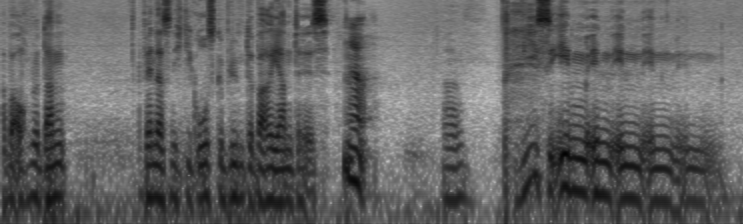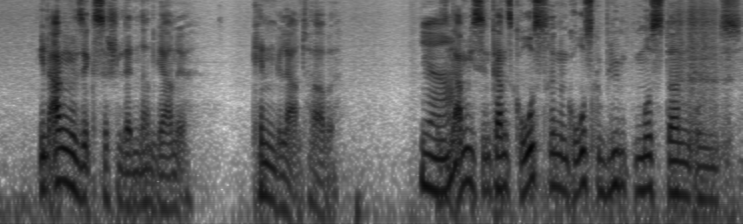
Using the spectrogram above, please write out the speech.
aber auch nur dann, wenn das nicht die großgeblümte Variante ist. Ja. Ja. Wie ich sie eben in, in, in, in, in angelsächsischen Ländern gerne kennengelernt habe. Also die Ja. Amis sind ganz groß drin in großgeblümten Mustern und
